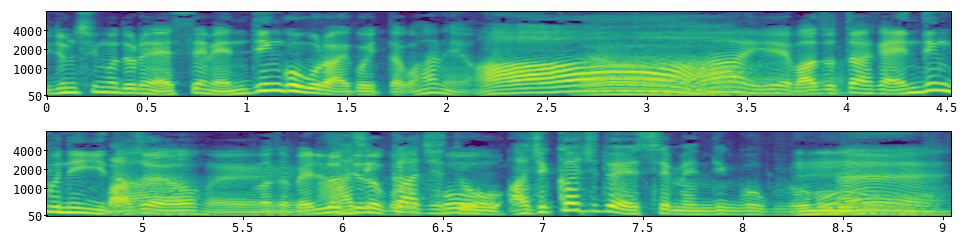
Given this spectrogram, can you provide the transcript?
요즘 친구들은 SM 엔딩곡으로 알고 있다고 하네요. 아. 아, 예, 맞아. 딱 엔딩 분위기다. 맞아요. 예. 맞아. 멜로디도 아직까지도 그렇고. 아직까지도 SM 엔딩곡으로 네.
